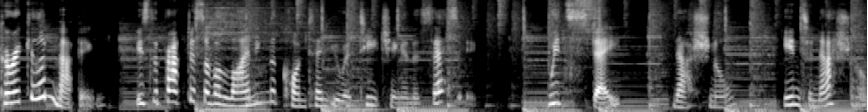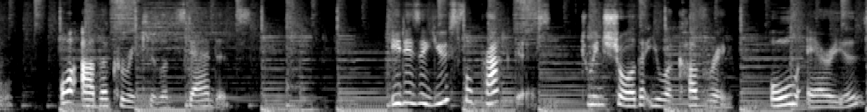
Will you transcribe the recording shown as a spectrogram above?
Curriculum mapping is the practice of aligning the content you are teaching and assessing with state, national, international, or other curriculum standards. It is a useful practice to ensure that you are covering all areas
